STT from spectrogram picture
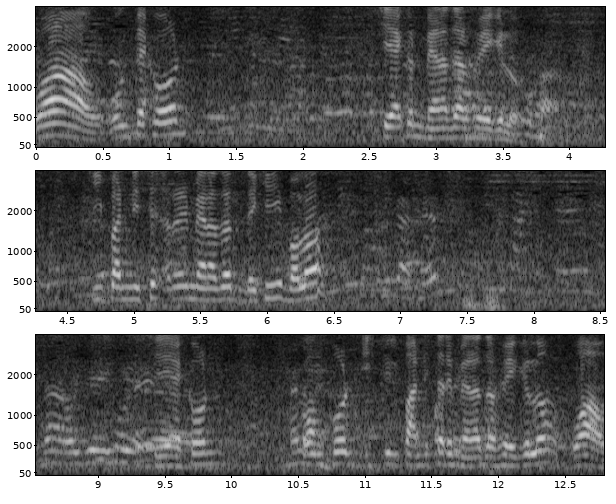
ওয়াও অন্ত এখন সে এখন ম্যানেজার হয়ে গেল। কি ফার্নিচারের ম্যানেজার দেখি, বলো। সে এখন কমফোর্ট স্টিল ফার্নিচারের ম্যানেজার হয়ে গেল। ওয়াও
